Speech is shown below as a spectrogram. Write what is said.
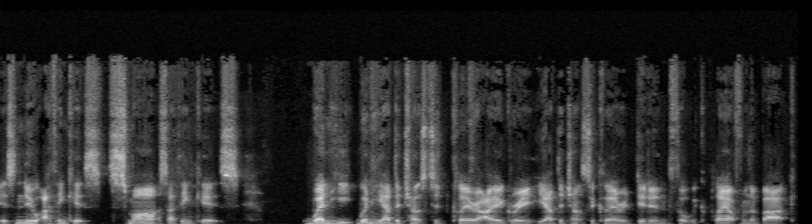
it's new. I think it's smarts. I think it's when he when he had the chance to clear it. I agree. He had the chance to clear it. Didn't thought we could play out from the back.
